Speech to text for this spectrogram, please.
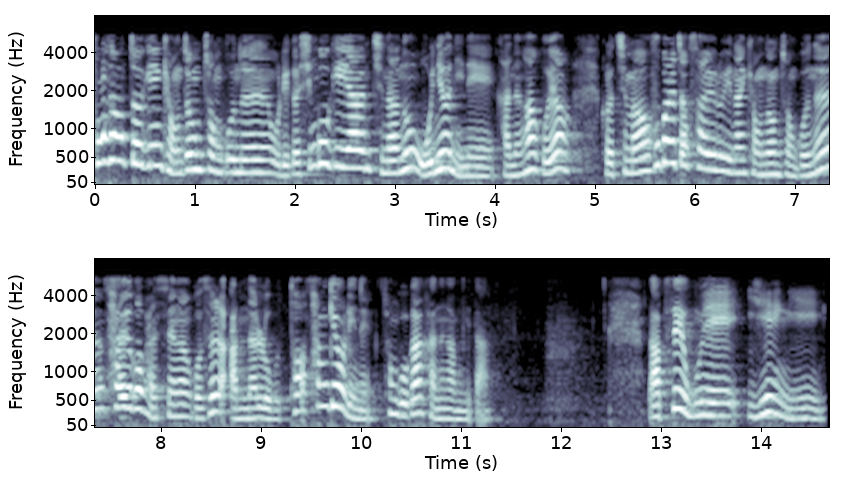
통상적인 경정 청구는 우리가 신고 기한 지난 후 5년 이내에 가능하고요. 그렇지만 후발적 사유로 인한 경정 청구는 사유가 발생한 것을 앞날로부터 3개월 이내 청구가 가능합니다. 납세 의무의 이행이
